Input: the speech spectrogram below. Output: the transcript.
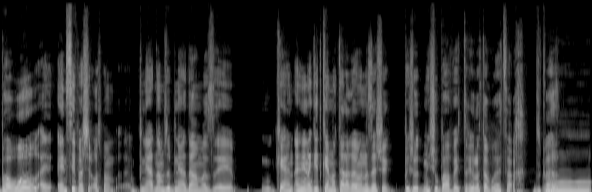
ברור, אין סיבה של, עוד פעם, בני אדם זה בני אדם, אז אה, כן, אני נגיד כן נוטה לרעיון הזה שפשוט מישהו בא והטריל אותם רצח. זה ואז- כמו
